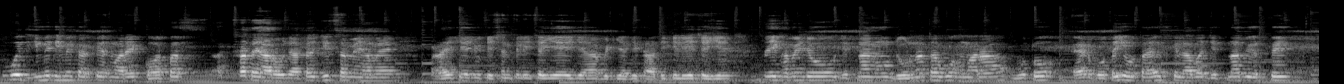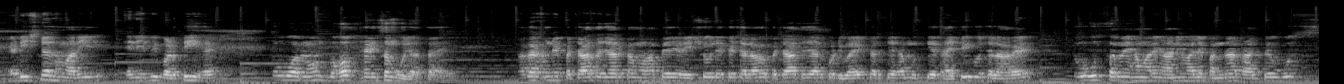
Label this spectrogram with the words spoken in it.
तो वो धीमे धीमे करके हमारे कॉर्पस अच्छा तैयार हो जाता है, जिस समय हमें पढ़ाई के एजुकेशन के लिए चाहिए या बिटिया की शादी के लिए चाहिए। तो एक हमें जो जितना अमाउंट जोड़ना था वो हमारा, वो तो ऐड होता ही होता है। उसके अलावा जितना भी उस पर एडिशनल हमारी एन बढ़ती है तो वो अमाउंट बहुत हैंडसम हो जाता है। अगर हमने पचास हज़ार का वहाँ पे रेशियो लेके चला और पचास हज़ार को डिवाइड करके हम उसकी एस को चला रहे हैं तो उस समय हमारे आने वाले पंद्रह साल पे उस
